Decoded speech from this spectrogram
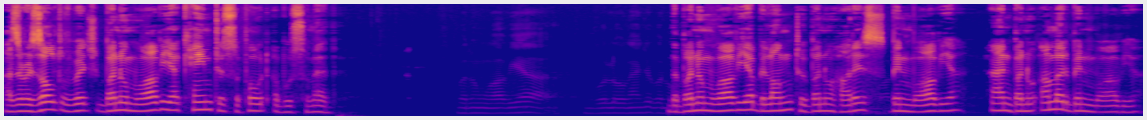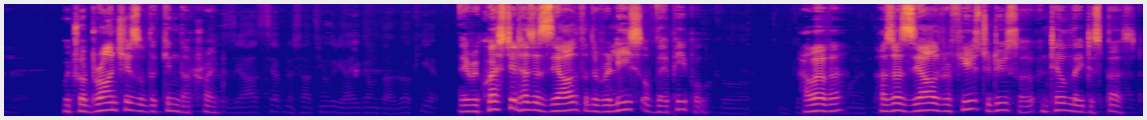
as a result of which Banu Muawiyah came to support Abu Sumad. The Banu Muawiyah belonged to Banu Haris bin Muawiyah and Banu Amr bin Muawiyah, which were branches of the Kinda tribe. They requested Hazrat Ziyad for the release of their people. However, Hazrat Ziyad refused to do so until they dispersed.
